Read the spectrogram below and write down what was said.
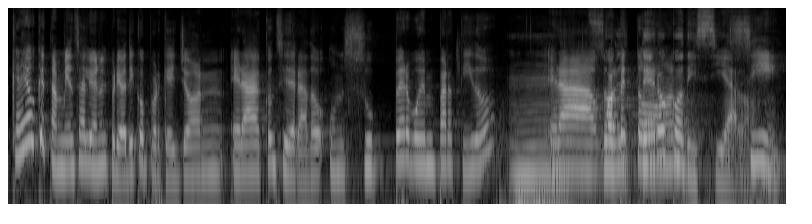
creo que también salió en el periódico porque John era considerado un súper buen partido. Mm, era soltero guapetón. codiciado. Sí,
